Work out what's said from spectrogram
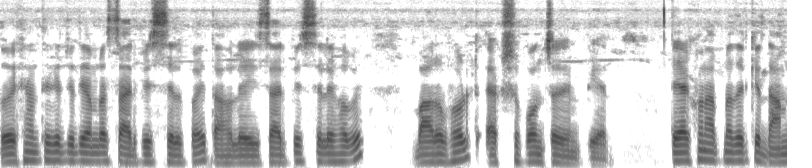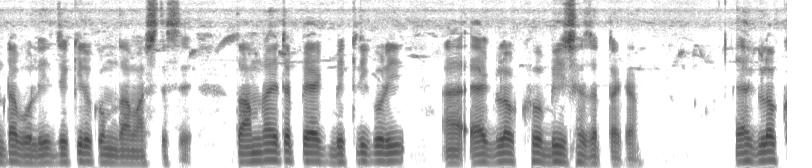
তো এখান থেকে যদি আমরা চার পিস সেল পাই, তাহলে এই চার পিস সেলে হবে বারো ভোল্ট, একশো পঞ্চাশ এমপিয়ার। তো এখন আপনাদেরকে দামটা বলি যে কীরকম দাম আসতেছে। তো আমরা এটা প্যাক বিক্রি করি এক লক্ষ বিশ হাজার টাকা। এক লক্ষ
